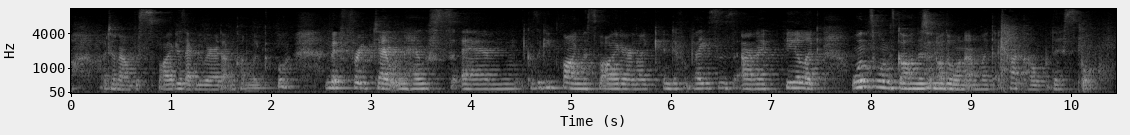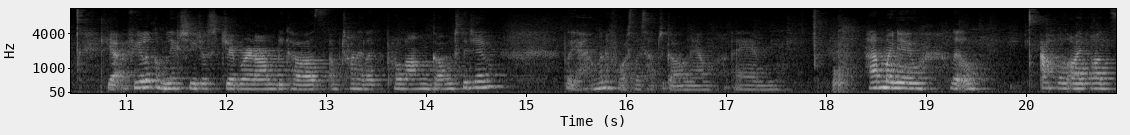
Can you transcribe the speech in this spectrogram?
I don't know, the spiders everywhere that I'm kind of like, oh, a bit freaked out in the house um because I keep finding the spider like in different places and I feel like once one's gone there's another one I'm like I can't cope with this but yeah I feel like I'm literally just gibbering on because I'm trying to like prolong going to the gym but yeah I'm gonna force myself to go now um have my new little Apple iPods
